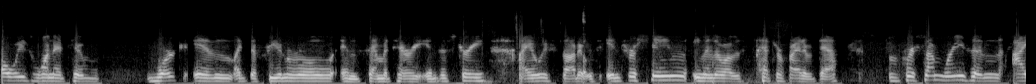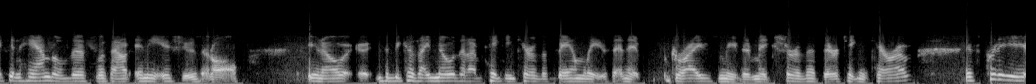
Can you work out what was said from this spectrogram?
always wanted to work in like the funeral and cemetery industry. I always thought it was interesting, even though I was petrified of death. For some reason, I can handle this without any issues at all you know, eh, because I know that I'm taking care of the families and it drives me to make sure that they're taken care of. It's pretty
